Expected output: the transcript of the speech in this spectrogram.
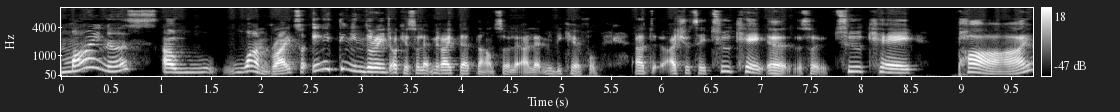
minus uh, 1, right? So anything in the range, okay, so let me write that down. So let, uh, let me be careful. Uh, I should say 2k, uh, sorry, 2k pi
